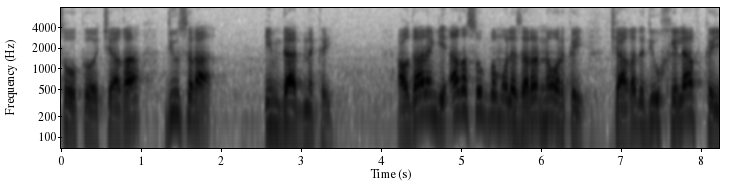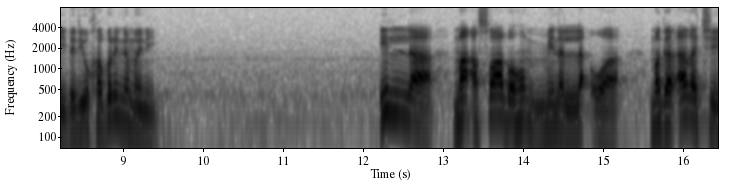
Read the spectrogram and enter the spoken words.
څوک چې هغه دیو سره امداد نه کوي او دارنګي هغه څوک به مولا zarar نه ور کوي چې هغه د دیو خلاف کوي د دیو خبرې نه مني الا ما اصابهم من اللؤا مګر هغه چې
